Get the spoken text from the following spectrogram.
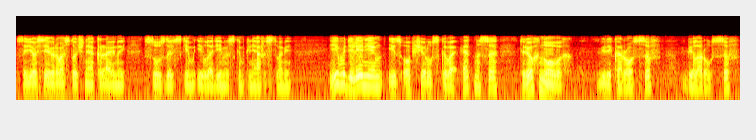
с ее северо-восточной окраиной Суздальским и Владимирским княжествами и выделением из общерусского этноса трех новых – великороссов, белоруссов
